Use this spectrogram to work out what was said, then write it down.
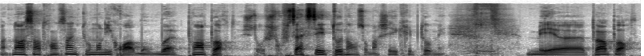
Maintenant, à 135, tout le monde y croit. Bon, bah, peu importe. Je trouve, ça assez étonnant sur le marché des cryptos, mais, mais euh, peu importe.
